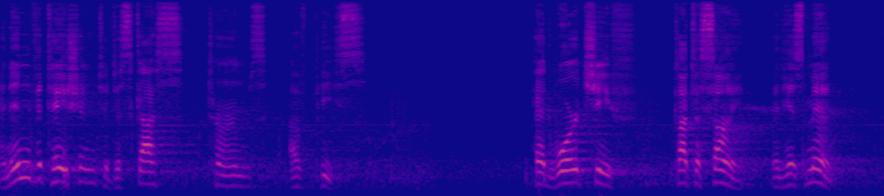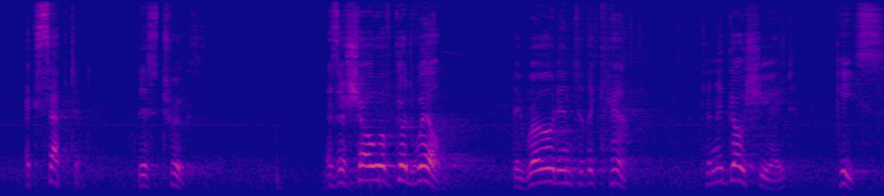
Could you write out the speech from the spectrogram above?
an invitation to discuss terms of peace. Head War Chief Klatasine and his men accepted this truth. As a show of goodwill, they rode into the camp to negotiate peace.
